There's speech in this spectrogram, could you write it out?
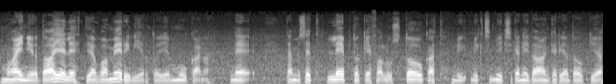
mainiota ajelehtiä vaan merivirtojen mukana. Ne tämmöiset leptokefalustoukat, miksi, miksikä niitä ankerian toukia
